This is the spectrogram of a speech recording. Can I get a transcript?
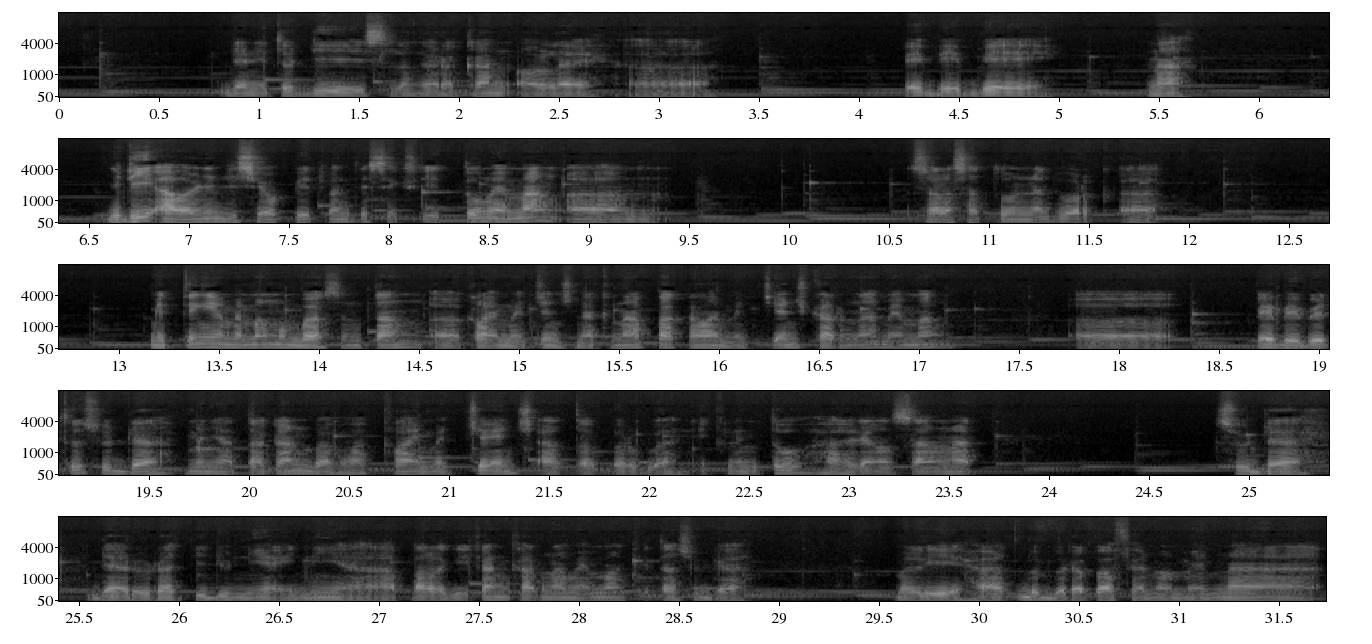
dan itu diselenggarakan oleh uh, PBB. Nah, jadi awalnya di Shopee 26 itu memang um, salah satu network uh, meeting yang memang membahas tentang uh, climate change. Nah, kenapa climate change? Karena memang uh, PBB itu sudah menyatakan bahwa climate change atau perubahan iklim itu hal yang sangat sudah darurat di dunia ini ya, apalagi kan karena memang kita sudah melihat beberapa fenomena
